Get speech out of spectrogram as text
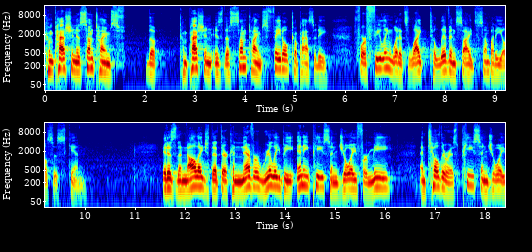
Compassion is sometimes the Compassion is the sometimes fatal capacity for feeling what it's like to live inside somebody else's skin. It is the knowledge that there can never really be any peace and joy for me until there is peace and joy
